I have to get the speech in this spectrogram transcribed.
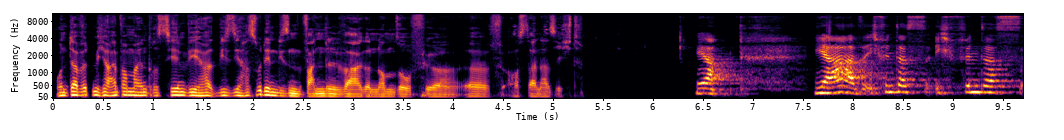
und da würde mich einfach mal interessieren, wie, wie hast du denn diesen Wandel wahrgenommen, so für, äh, für aus deiner Sicht? Ja, ja, also ich finde das, ich finde das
